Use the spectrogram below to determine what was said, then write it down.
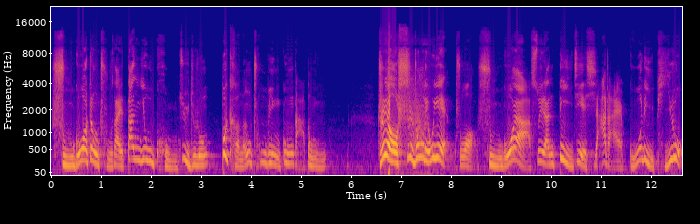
蜀国正处在担忧恐惧之中，不可能出兵攻打东吴。只有侍中刘烨说：“蜀国呀，虽然地界狭窄，国力疲弱，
